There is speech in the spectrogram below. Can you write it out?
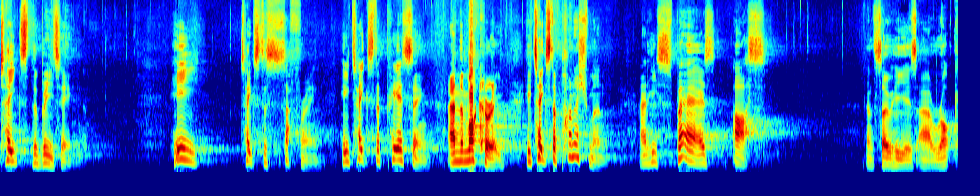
takes the beating, He takes the suffering, He takes the piercing and the mockery, He takes the punishment, and He spares us. And so he is our rock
